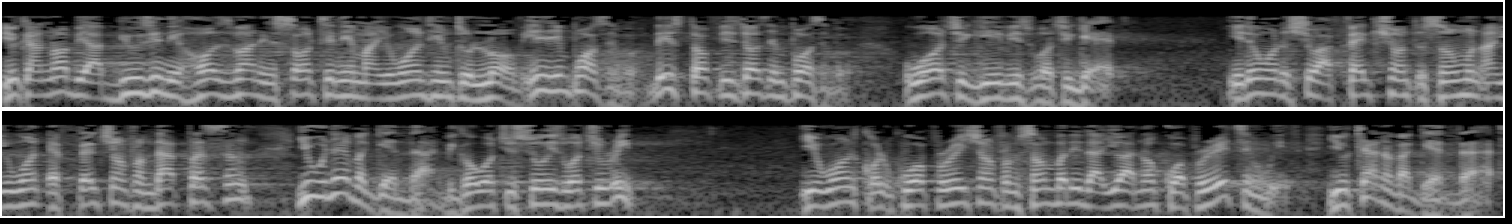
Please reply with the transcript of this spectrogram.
You cannot be abusing a husband, insulting him, and you want him to love. It's impossible. This stuff is just impossible. What you give is what you get. You don't want to show affection to someone and you want affection from that person, you will never get that because what you sow is what you reap. You want co- cooperation from somebody that you are not cooperating with. You can never get that.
